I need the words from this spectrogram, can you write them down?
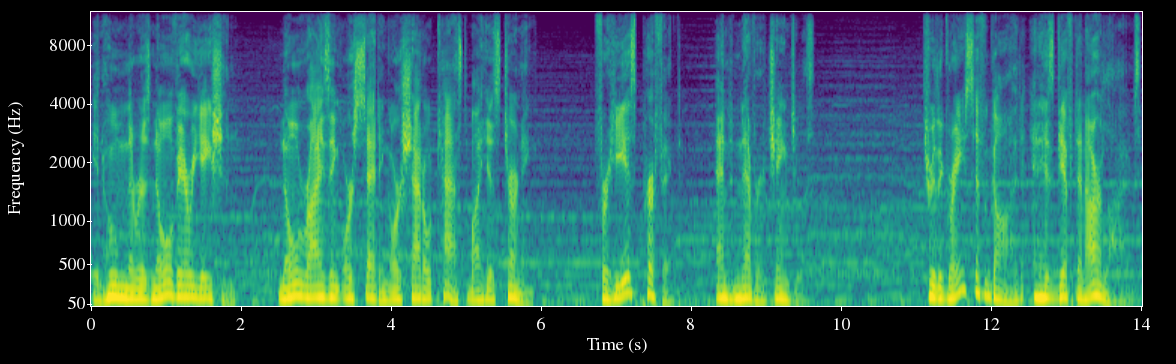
in whom there is no variation no rising or setting or shadow cast by his turning, for he is perfect and never changes. Through the grace of God and his gift in our lives,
